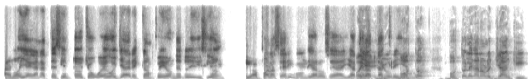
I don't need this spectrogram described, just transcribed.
Ah, no, ya ganaste 108 juegos, ya eres campeón de tu división y vas para la serie mundial. O sea, ya te la estás creyendo. Boston, Boston le ganó a los Yankees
